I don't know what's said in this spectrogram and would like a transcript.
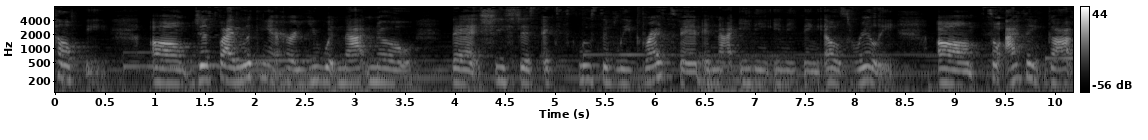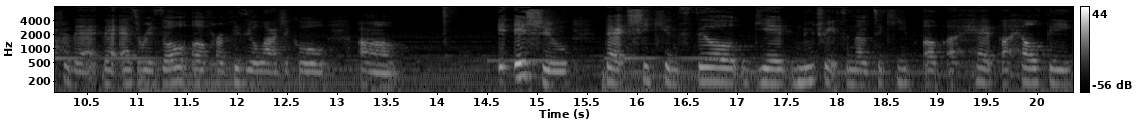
healthy. Um, just by looking at her, you would not know that she's just exclusively breastfed and not eating anything else really. Um, so I thank God for that, that as a result of her physiological um, issue, that she can still get nutrients enough to keep up a, head, a healthy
